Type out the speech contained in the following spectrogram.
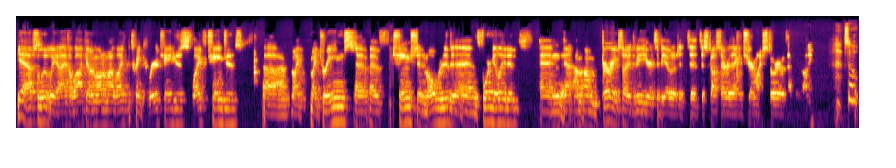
Yeah, absolutely. I have a lot going on in my life between career changes, life changes. Uh, my my dreams have, have, changed and molded and formulated, and I'm, I'm very excited to be here to be able to, to discuss everything and share my story with everybody. So,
